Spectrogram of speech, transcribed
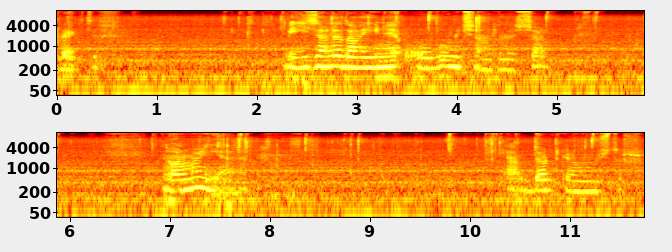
kreatif. Bilgisayarda daha yeni olduğum için arkadaşlar. Normal yani. Yani 4 gün olmuştur.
